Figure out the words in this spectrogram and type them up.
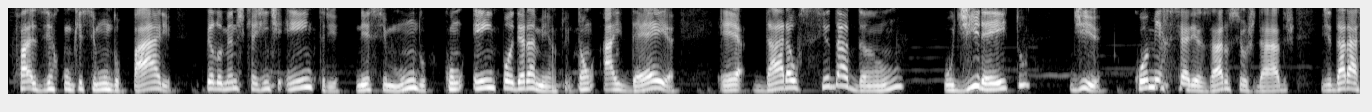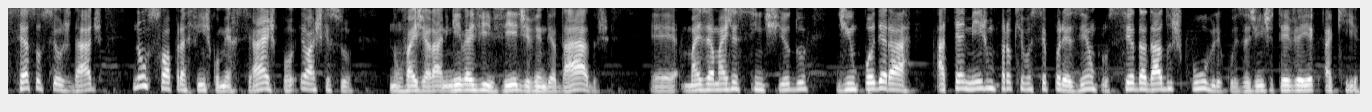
fazer com que esse mundo pare, pelo menos que a gente entre nesse mundo com empoderamento. Então, a ideia é dar ao cidadão o direito de comercializar os seus dados, de dar acesso aos seus dados, não só para fins comerciais, porque eu acho que isso não vai gerar, ninguém vai viver de vender dados, é, mas é mais nesse sentido de empoderar, até mesmo para que você, por exemplo, ceda dados públicos. A gente teve aqui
